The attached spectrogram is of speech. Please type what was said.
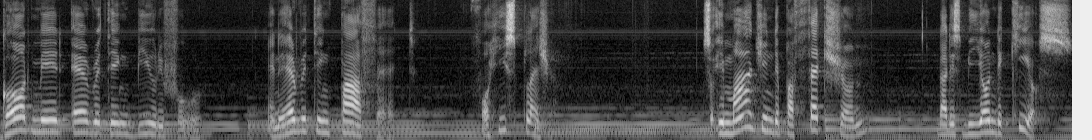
God made everything beautiful and everything perfect for His pleasure. So imagine the perfection that is beyond the chaos.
